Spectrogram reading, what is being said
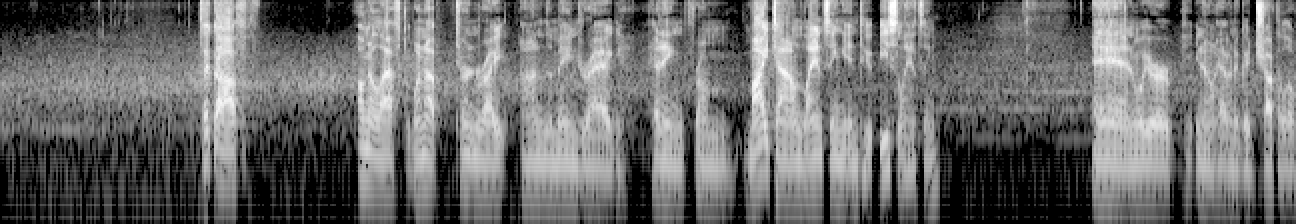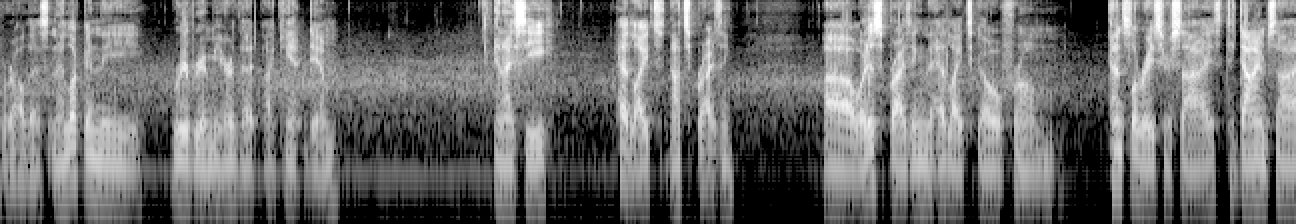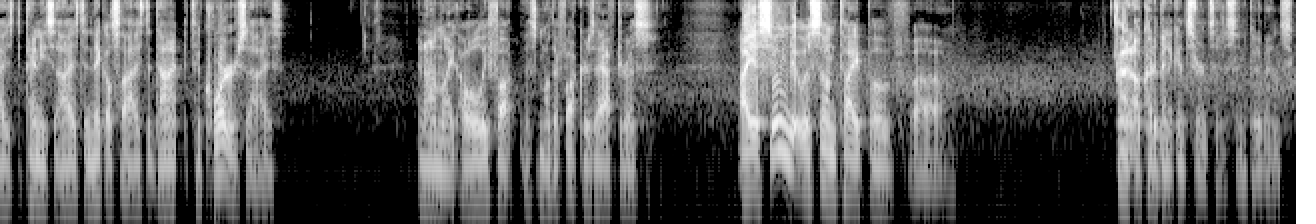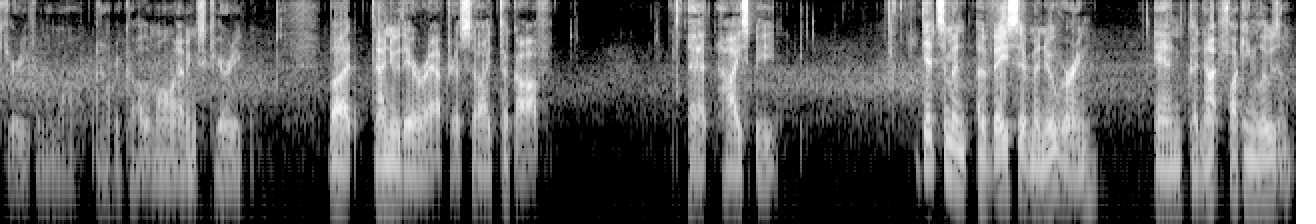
Took off, hung a left, went up, turned right on the main drag, heading from my town, Lansing, into East Lansing. And we were, you know, having a good chuckle over all this. And I look in the rearview mirror that I can't dim, and I see headlights. Not surprising. Uh, what is surprising, the headlights go from pencil eraser size to dime size to penny size to nickel size to dime to quarter size. And I'm like, holy fuck, this motherfucker's after us. I assumed it was some type of, uh, I don't know, could have been a concerned citizen, could have been security from the mall. I don't recall them all having security. But I knew they were after us, so I took off at high speed. Did some evasive maneuvering and could not fucking lose them.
